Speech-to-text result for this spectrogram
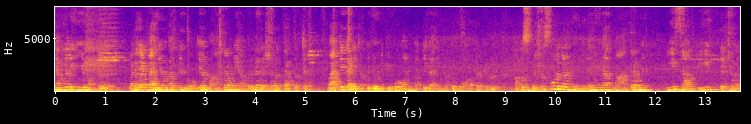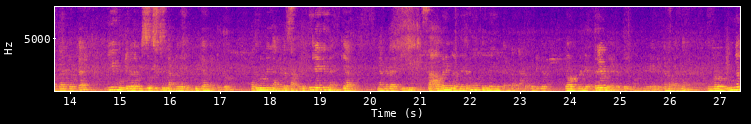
ഞങ്ങൾ ഈ മക്കൾ വളരെ കാര്യമായിട്ട് നോക്കിയാൽ മാത്രമേ അവരുടെ രക്ഷകർത്താക്കൾക്ക് ബാക്കി കാര്യങ്ങൾക്ക് ജോലിക്ക് പോകാനും മറ്റു കാര്യങ്ങൾക്ക് പോകാൻ പറ്റുള്ളൂ. അപ്പോൾ സ്പെഷ്യൽ സ്കൂളുകളിൽ നിന്ന് നിലനിന്നാൽ മാത്രമേ ഈ ഈ രക്ഷകർത്താക്കൾക്ക് ഈ കുട്ടികളെ വിശ്വസിച്ച് ഞങ്ങളെ ഏൽപ്പിക്കാൻ പറ്റത്തുള്ളൂ. അതുകൊണ്ട് ഞങ്ങളുടെ സമരത്തിലേക്ക് നയിക്കാതെ ഞങ്ങളുടെ ഈ സ്ഥാപനങ്ങൾ നിലനിൽക്കുന്നതിന് വേണ്ട നടപടികൾ ഗവൺമെന്റ് എത്രയും വേഗത്തിൽ മുന്നിൽ എടുക്കണമെന്ന് നിങ്ങൾ നിങ്ങൾ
